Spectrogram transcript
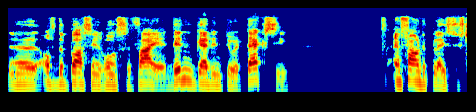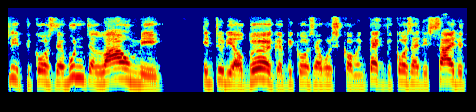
uh, off the bus in Roncesvalles, didn't get into a taxi, and found a place to sleep because they wouldn't allow me into the albergue because I was coming back because I decided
